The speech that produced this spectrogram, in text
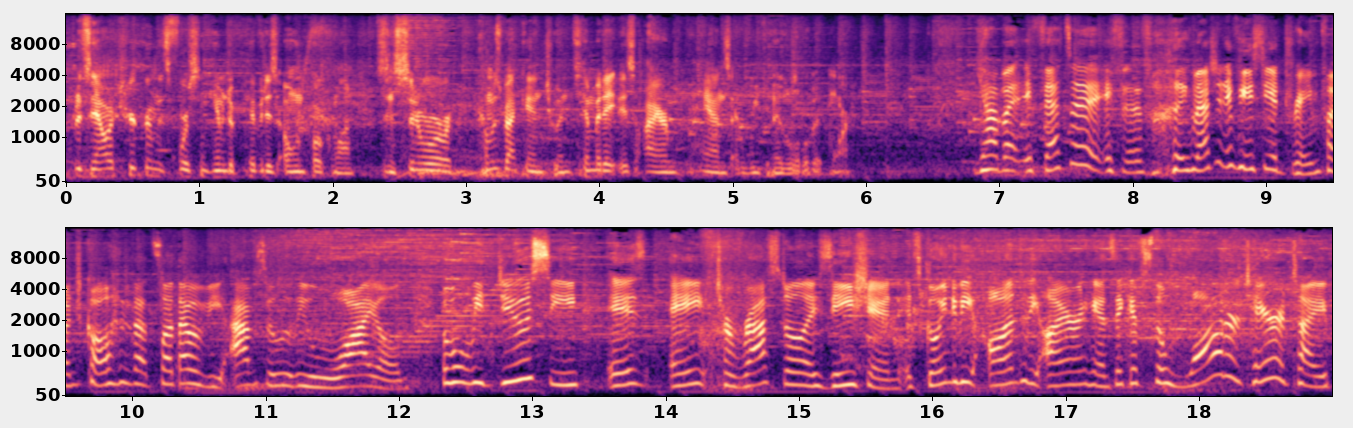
but it's now a Trick Room that's forcing him to pivot his own Pokemon. As Incineroar comes back in to intimidate his Iron Hands and weaken it a little bit more. Yeah, but if that's a, if, imagine if you see a Drain Punch call in that slot, that would be absolutely wild. But what we do see is a Terastallization. It's going to be onto the Iron Hands. It gets the Water Tera type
